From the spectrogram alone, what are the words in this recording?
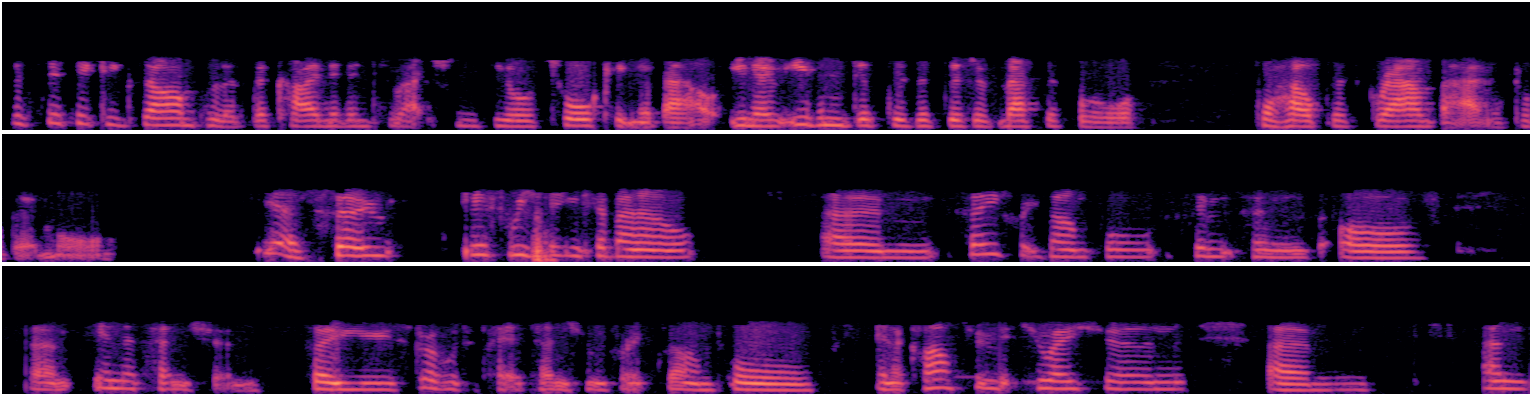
specific example of the kind of interactions you're talking about? You know, even just as a sort of metaphor to help us ground that a little bit more. Yes. So if we think about, um, say, for example, symptoms of um, inattention. So you struggle to pay attention, for example, in a classroom situation, um, and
